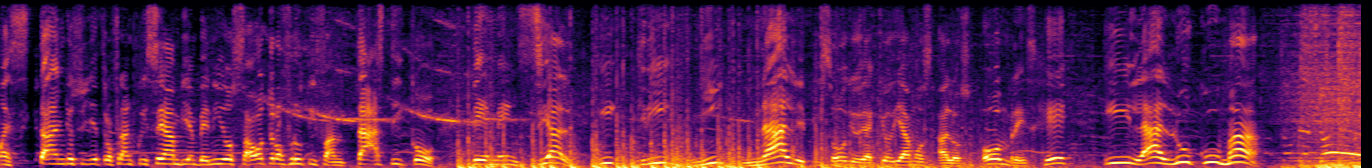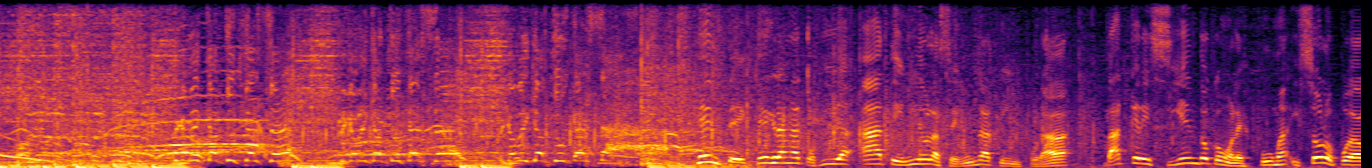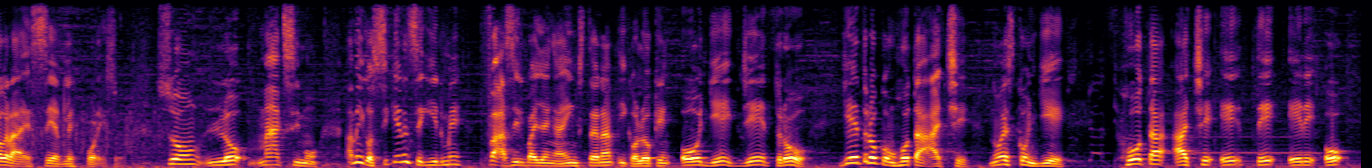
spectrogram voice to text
amigos, ¿cómo están? Yo soy Yetro Franco y sean bienvenidos a otro frutifantástico, demencial y criminal episodio de Aquí odiamos a los hombres G y la Lucuma. Gente, qué gran acogida ha tenido la segunda temporada. Va creciendo como la espuma y solo puedo agradecerles por eso. Son lo máximo. Amigos, si quieren seguirme, fácil vayan a Instagram y coloquen Oye Yetro. Yetro con JH, no es con Y. J-H-E-T-R-O.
